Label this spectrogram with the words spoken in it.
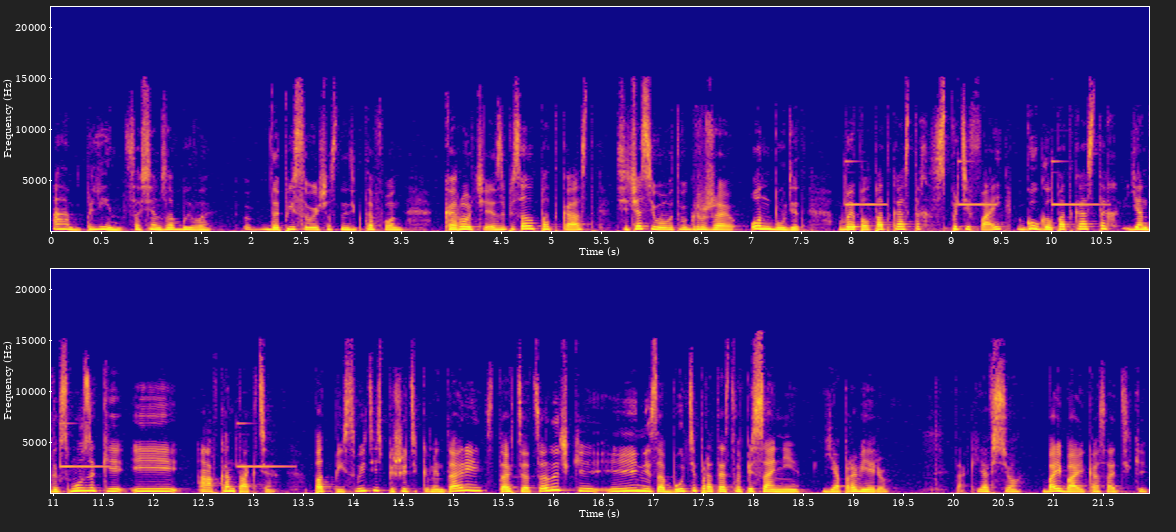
А, блин, совсем забыла. Дописываю сейчас на диктофон. Короче, я записала подкаст, сейчас его вот выгружаю. Он будет в Apple подкастах, Spotify, Google подкастах, Яндекс Музыки и... А, ВКонтакте. Подписывайтесь, пишите комментарии, ставьте оценочки и не забудьте про тест в описании. Я проверю. Так, я все. Bye-bye, касатики.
